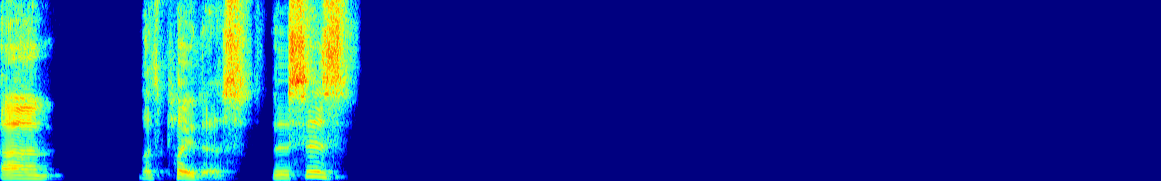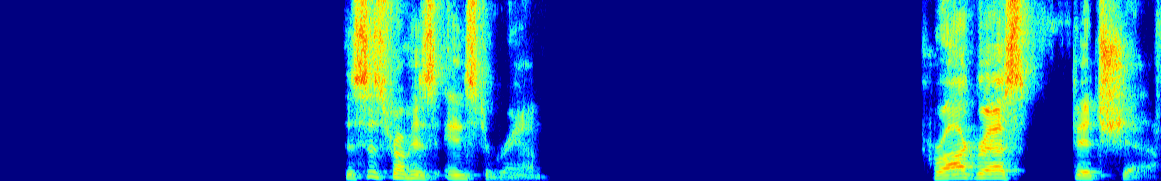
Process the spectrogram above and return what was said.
Um, let's play this. This is this is from his Instagram. Progress Fit Chef.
